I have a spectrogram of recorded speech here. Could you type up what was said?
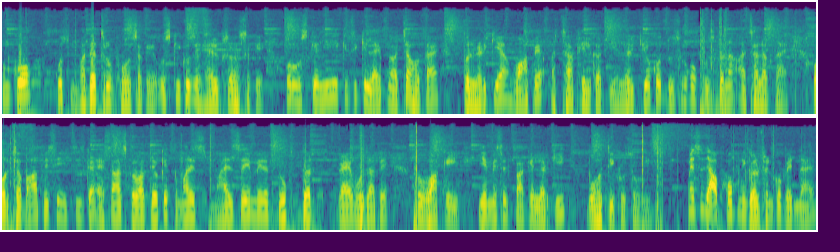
उनको कुछ मदद रूप हो सके, उसकी कुछ हेल्प हो सके और उसके लिए किसी की लाइफ में अच्छा होता है तो लड़कियाँ वहाँ पे अच्छा फील करती है। लड़कियों को दूसरों को खुश करना अच्छा लगता है और जब आप इसे इस चीज़ का एहसास करवाते हो कि तुम्हारे स्माइल से ही मेरे दुख दर्द गायब हो जाते तो वाकई ये मैसेज पाके लड़की बहुत ही खुश होगी। मैसेज आपको अपनी गर्लफ्रेंड को भेजना है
